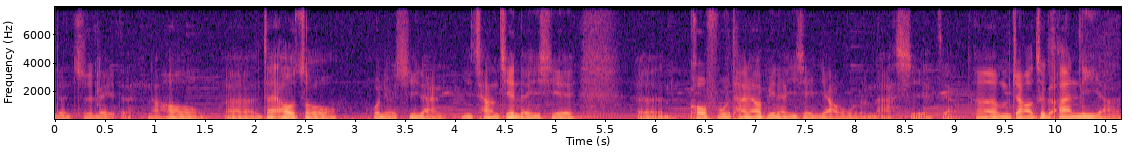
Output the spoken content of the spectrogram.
等之类的。然后，呃，在澳洲或纽西兰，你常见的一些，呃，口服糖尿病的一些药物有哪些？这样，呃，我们讲到这个案例啊，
